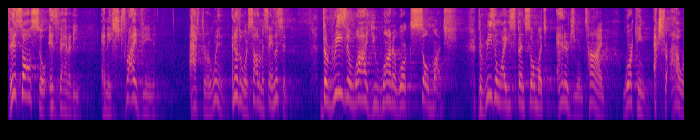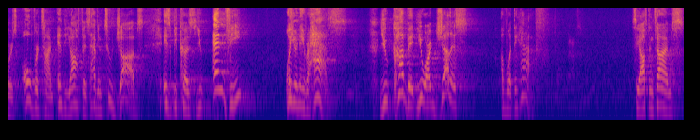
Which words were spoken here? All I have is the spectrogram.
This also is vanity and a striving after a win. In other words, Solomon's saying, listen, the reason why you want to work so much, the reason why you spend so much energy and time working extra hours, overtime in the office, having two jobs, is because you envy what your neighbor has. You covet, you are jealous of what they have. See, oftentimes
